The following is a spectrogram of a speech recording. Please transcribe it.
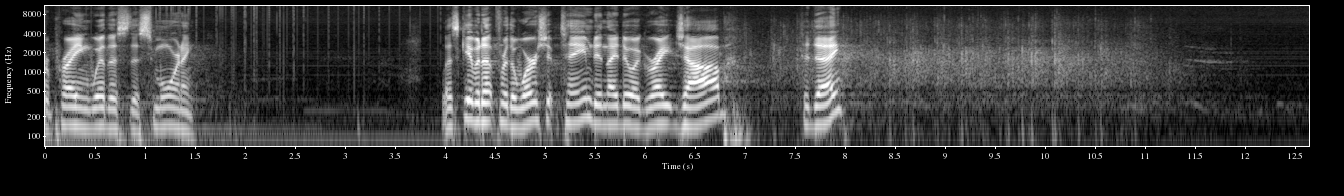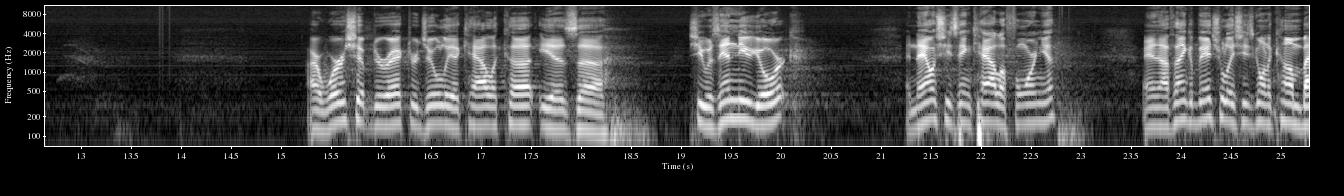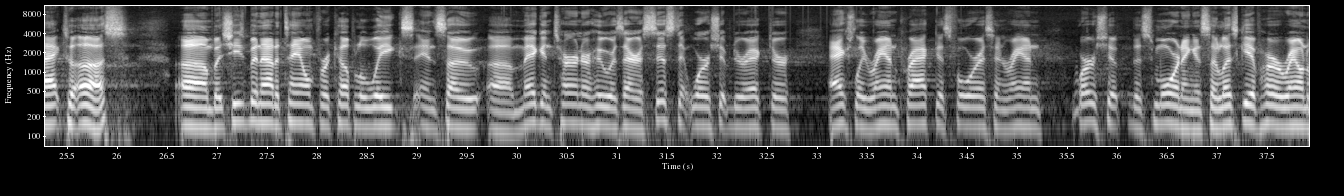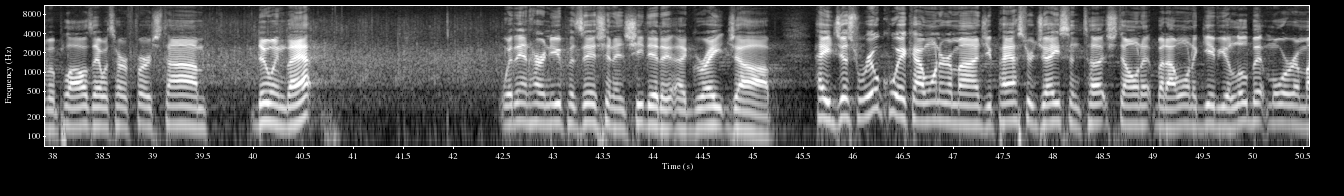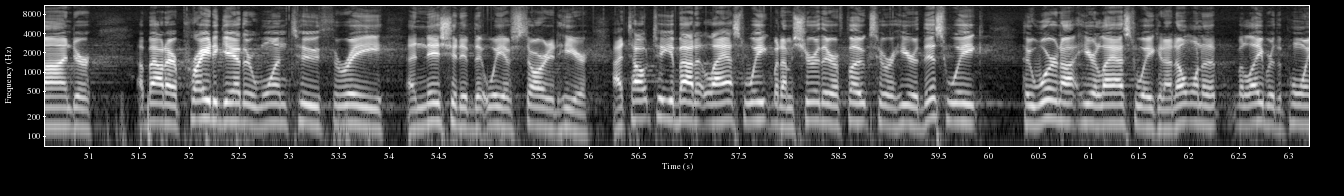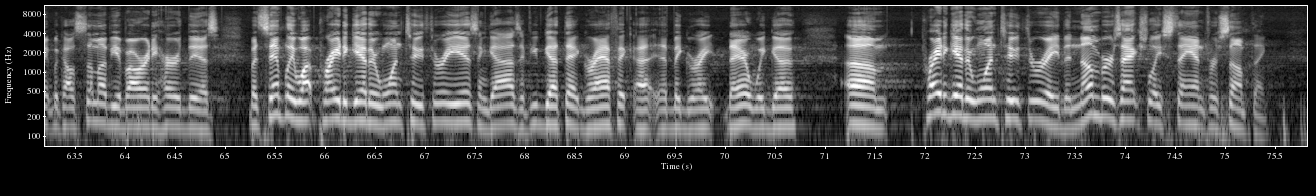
for praying with us this morning. Let's give it up for the worship team. Didn't they do a great job today? Our worship director, Julia Calicut, is uh, she was in New York, and now she's in California, and I think eventually she's going to come back to us. Um, but she's been out of town for a couple of weeks, and so uh, Megan Turner, who is our assistant worship director, actually ran practice for us and ran worship this morning. And so let's give her a round of applause. That was her first time doing that within her new position, and she did a, a great job. Hey, just real quick, I want to remind you, Pastor Jason touched on it, but I want to give you a little bit more reminder about our Pray Together 1, 2, 3 initiative that we have started here. I talked to you about it last week, but I'm sure there are folks who are here this week who were not here last week, and I don't want to belabor the point because some of you have already heard this. But simply what Pray Together 1, 2, 3 is, and guys, if you've got that graphic, uh, it'd be great. There we go. Um, Pray Together 1, 2, 3, the numbers actually stand for something.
